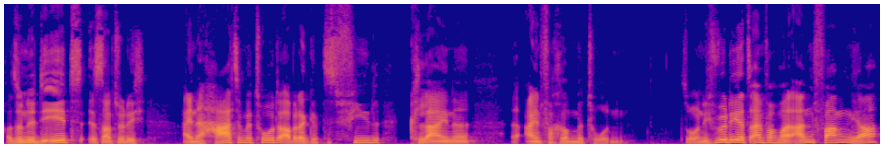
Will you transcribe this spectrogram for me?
Also eine Diät ist natürlich eine harte Methode, aber da gibt es viel kleine, einfache Methoden. So, und ich würde jetzt einfach mal anfangen, ja,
